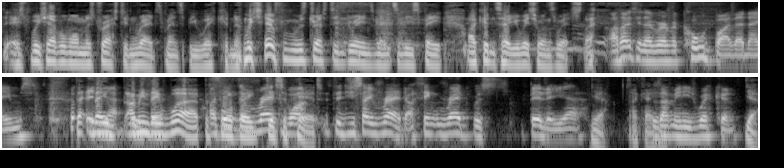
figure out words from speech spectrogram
it's whichever one was dressed in red is meant to be Wiccan, and whichever one was dressed in green is meant to be Speed. I couldn't tell you which one's which. Though. I don't think they were ever called by their names. They, they I mean, they were before think the they red disappeared. One, did you say red? I think red was Billy. Yeah. Yeah. Okay. Does yeah. that mean he's Wiccan? yeah.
